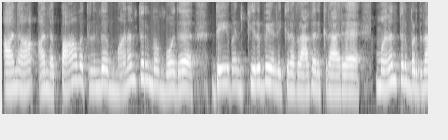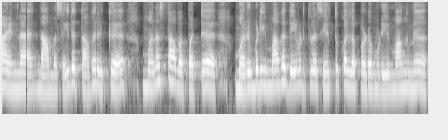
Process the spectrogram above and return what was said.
ஆனா அந்த பாவத்திலிருந்து மனம் திரும்பும் போது தேவன் கிருபை அளிக்கிறவராக இருக்கிறாரு. மனம் திரும்புறதுனா என்ன? நாம செய்த தவறுக்கு மனஸ்தாபப்பட்டு மறுபடியுமாக தேவனத்துல சேர்த்து கொள்ளப்பட முடியுமாங்கன்னு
